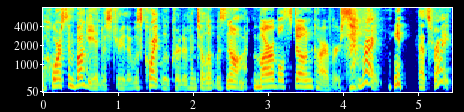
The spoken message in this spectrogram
horse and buggy industry that was quite lucrative until it was not. Marble stone carvers. Right. That's right.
